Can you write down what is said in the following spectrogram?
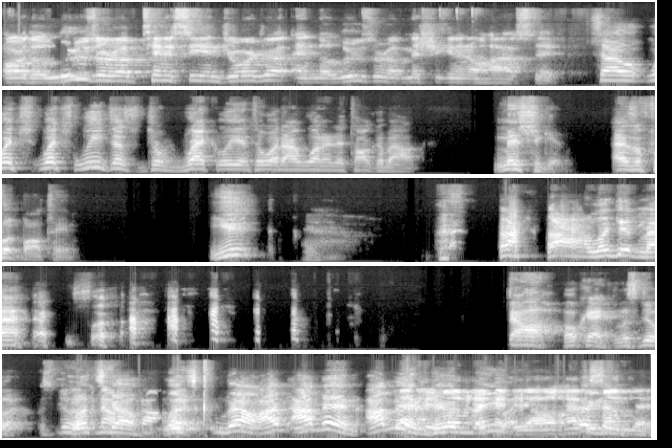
are the loser of Tennessee and Georgia and the loser of Michigan and Ohio State. So, which which leads us directly into what I wanted to talk about: Michigan as a football team. You look at Max. Oh, okay. Let's do it. Let's do it. Let's No, go. no, Let's no. I'm I'm in. I'm in, Happy dude. Are Monday, y'all. Happy Listen. Monday.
